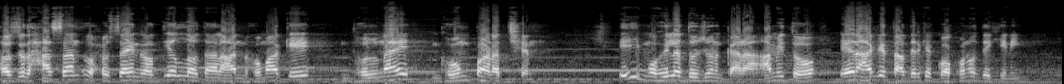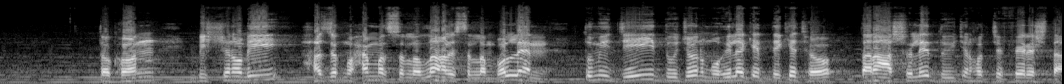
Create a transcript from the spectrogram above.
হজরত হাসান ও হুসাইন রদিয়াল্লাহ তাআলা আনহুমাকে ধুলনায় ঘুম পাড়াচ্ছেন। এই মহিলা দুজন কারা? আমি তো এর আগে তাদেরকে কখনো দেখিনি। তখন বিশ্বনবী হজরত মোহাম্মদ সাল্লাহ আলাইসাল্লাম বললেন, তুমি যেই দুজন মহিলাকে দেখেছ, তারা আসলে দুইজন হচ্ছে ফেরেশতা।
